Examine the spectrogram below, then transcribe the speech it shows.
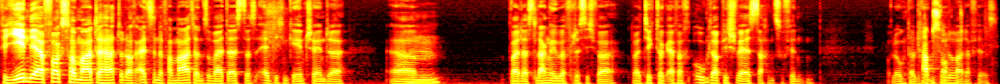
für jeden, der Erfolgsformate hat oder auch einzelne Formate und so weiter, ist das endlich ein Gamechanger. Ähm, Mhm. Weil das lange überflüssig war. Weil TikTok einfach unglaublich schwer ist, Sachen zu finden. Oder unglaublich Absolut. unbrauchbar dafür ist.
